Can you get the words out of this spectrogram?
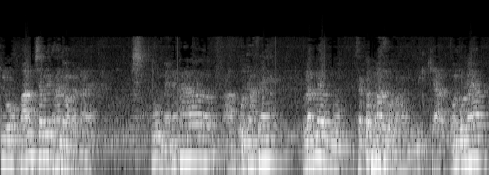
कि वो फार्म छह मुझे कहाँ जमा करना है? तो मैंने कहा, आप बोल कहाँ से रहे हैं? बोला, मैं सेक्टर फला से बोल रहा हूँ। क्या, कौन बोल रहे हैं आप?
